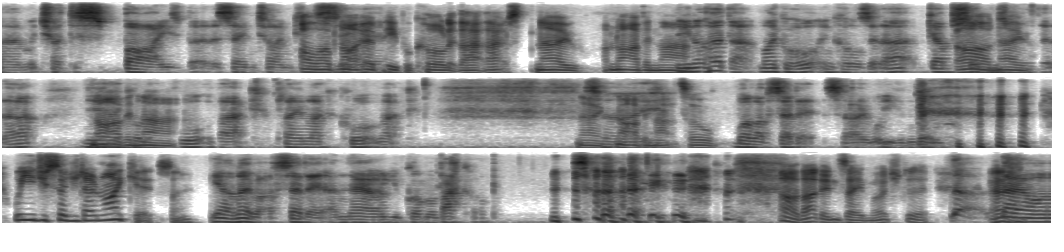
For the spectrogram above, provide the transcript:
um, which I despise, but at the same time. Oh, I've not heard people call it that. That's no, I'm not having that. You not heard that? Michael Horton calls it that. Gab oh, no. calls it that. Yeah, not having that. Quarterback playing like a quarterback. No, so, not having that at all. Well, I've said it, so what you can do? well, you just said you don't like it, so. Yeah, I know, but I've said it, and now you've got my backup. So... oh, that didn't say much, did it? No, no,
